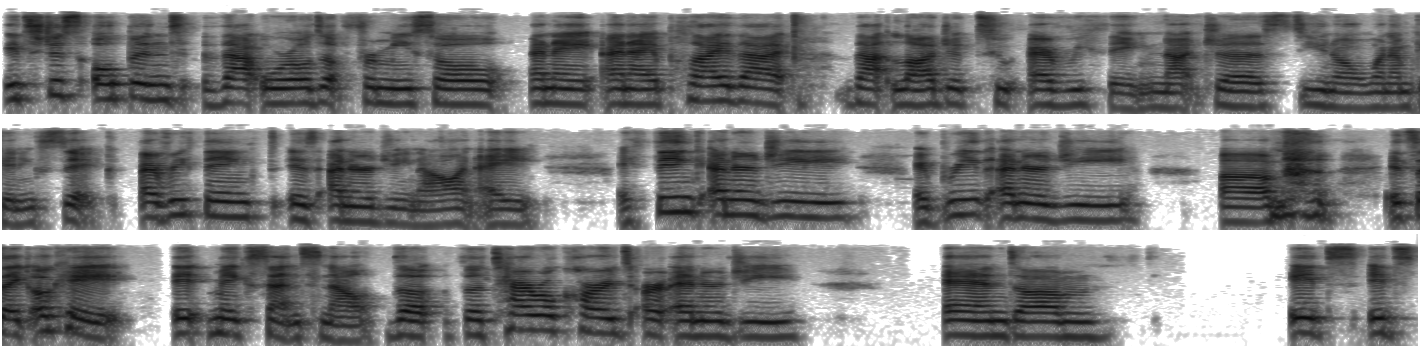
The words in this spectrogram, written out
it's just opened that world up for me. So and i and i apply that that logic to everything not just you know when i'm getting sick. Everything is energy now and i i think energy i breathe energy. Um it's like okay it makes sense now. The the tarot cards are energy. And um it's it's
